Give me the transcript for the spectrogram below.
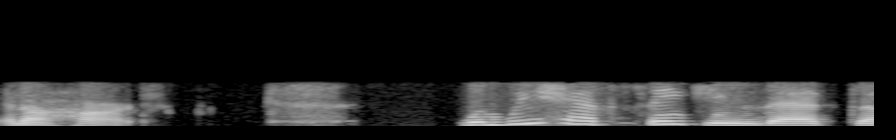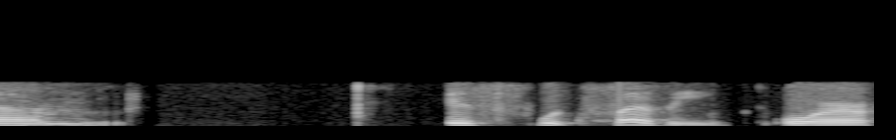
in our heart. When we have thinking that um, is fuzzy, or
